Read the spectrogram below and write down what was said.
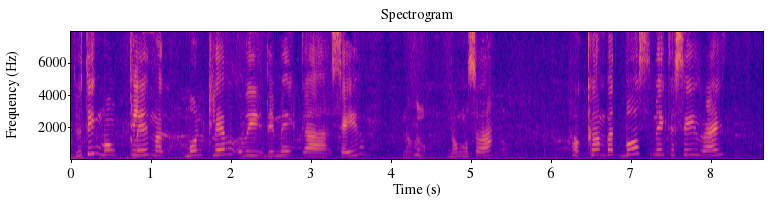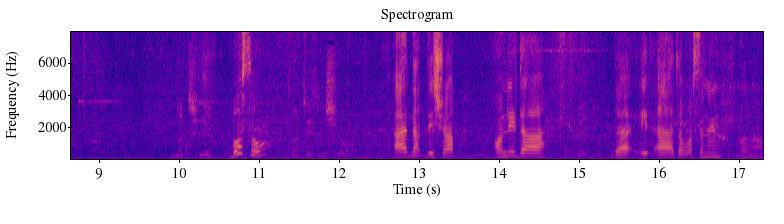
Do you think Montclair, mag, Montclair, we, they make a sale? No. No. No also, ah? No. How come? But Boss make a sale, right? Not here. Boss, oh? Not the shop. Ah, not the shop. Only the, the, uh, the what's the name? Uh,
